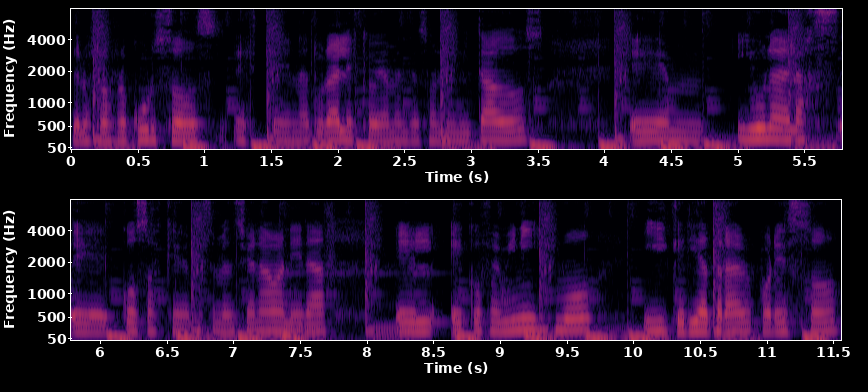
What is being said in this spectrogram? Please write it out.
de nuestros recursos este, naturales que obviamente son limitados. Em, y una de las eh, cosas que se mencionaban era el ecofeminismo y quería traer por eso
